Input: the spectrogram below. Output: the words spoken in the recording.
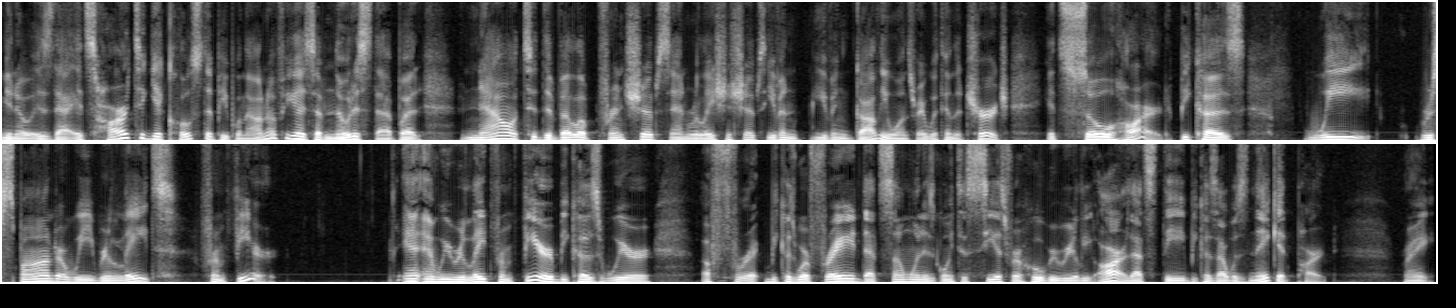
you know is that it's hard to get close to people. Now i don't know if you guys have noticed that but now to develop friendships and relationships even even godly ones right within the church it's so hard because we respond or we relate from fear and, and we relate from fear because we're afraid because we're afraid that someone is going to see us for who we really are. That's the because i was naked part right?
